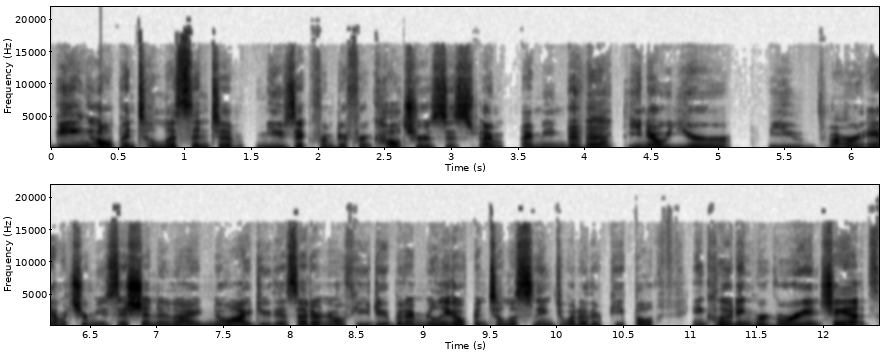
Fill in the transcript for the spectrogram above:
being open to listen to music from different cultures is I, I mean Mhm. y- you know you're you are an amateur musician and I know I do this I don't know if you do but I'm really open to listening to what other people including Gregorian chants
